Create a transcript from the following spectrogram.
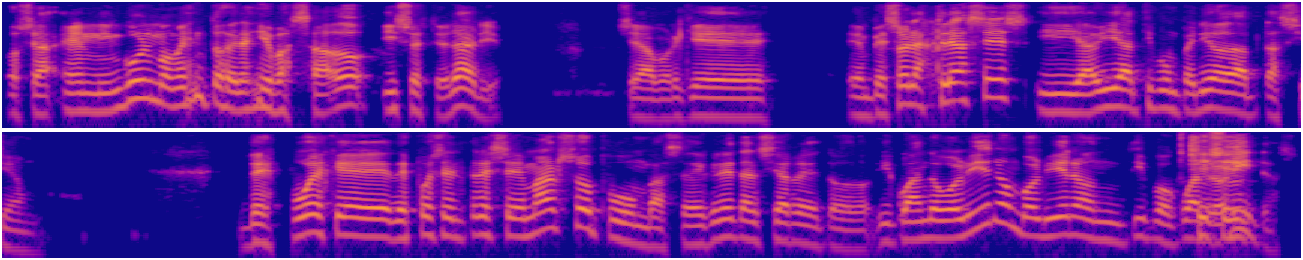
o sea, en ningún momento del año pasado hizo este horario. O sea, porque empezó las clases y había tipo un periodo de adaptación. Después que, después el 13 de marzo, pumba, se decreta el cierre de todo. Y cuando volvieron, volvieron tipo cuatro horitas.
